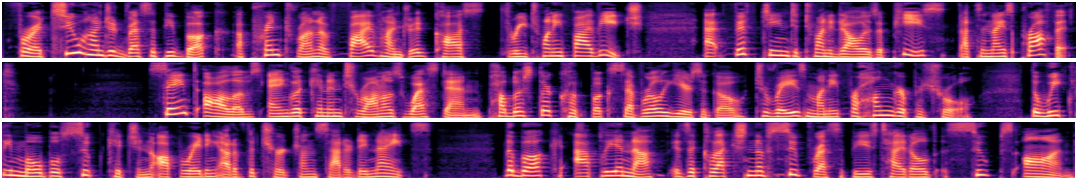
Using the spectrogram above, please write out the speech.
For a 200 recipe book, a print run of 500 costs $3.25 each. At 15 to $20 a piece, that's a nice profit. St. Olave's Anglican in Toronto's West End published their cookbook several years ago to raise money for Hunger Patrol, the weekly mobile soup kitchen operating out of the church on Saturday nights. The book, aptly enough, is a collection of soup recipes titled Soups On.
